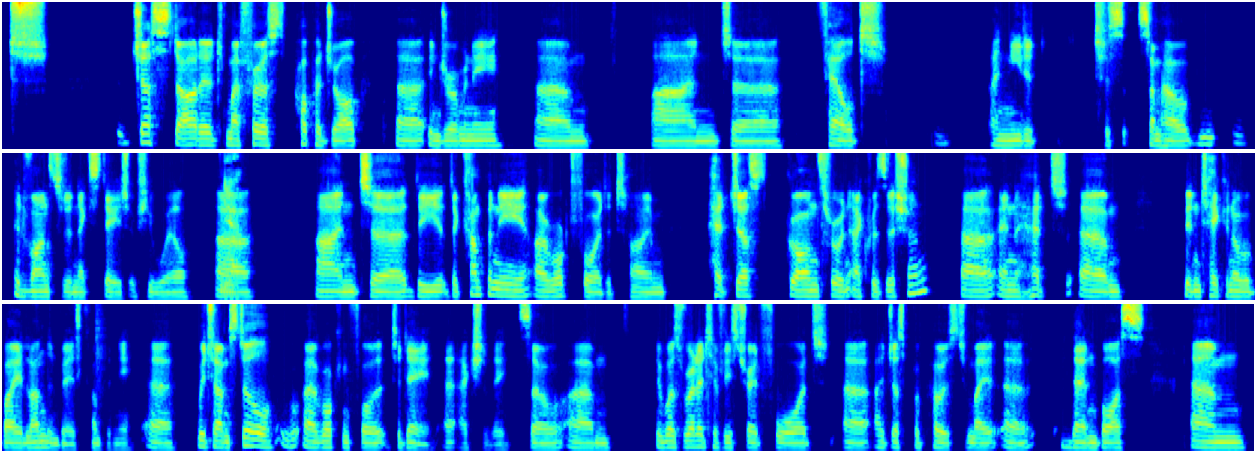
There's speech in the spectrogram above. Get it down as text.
just started my first proper job uh, in Germany um, and uh, felt I needed to s- somehow advance to the next stage, if you will. Yeah. Uh, and uh, the the company I worked for at the time had just gone through an acquisition uh, and had um, been taken over by a London-based company, uh, which I'm still uh, working for today, uh, actually. So um, it was relatively straightforward. Uh, I just proposed to my uh, then boss, um,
